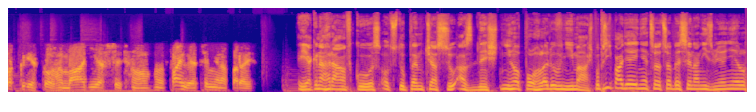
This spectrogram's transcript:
tak jako mládí asi, no, fajn věci mě napadají. Jak nahrávku s odstupem času a z dnešního pohledu vnímáš? Po případě je něco, co by si na ní změnil?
